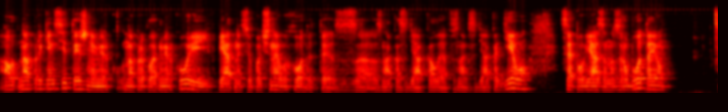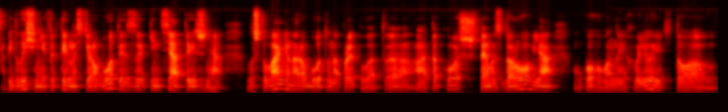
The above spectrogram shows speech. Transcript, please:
А от наприкінці тижня, наприклад, Меркурій в п'ятницю почне виходити з знака Зодіака Лев знак Зодіака Дєву. Це пов'язано з роботою, підвищення ефективності роботи з кінця тижня, влаштування на роботу, наприклад, е, а також теми здоров'я, у кого вони хвилюють, то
